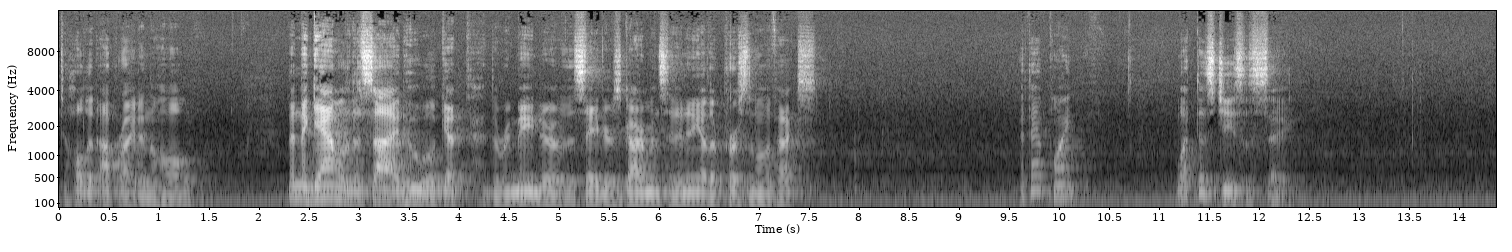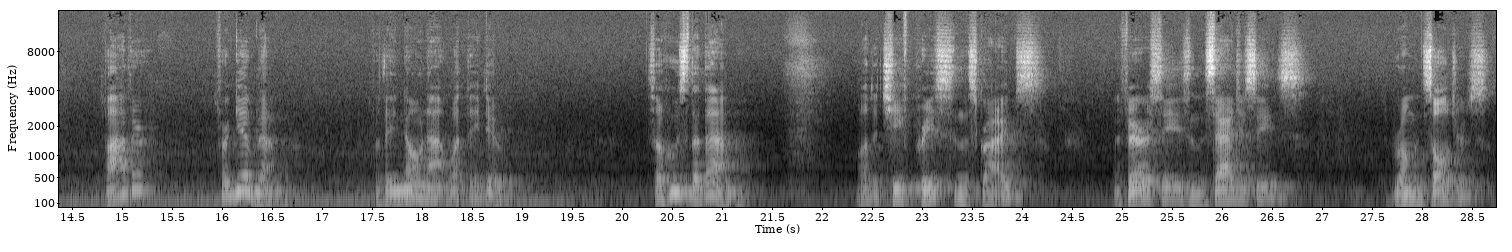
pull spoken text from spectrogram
to hold it upright in the hole. Then they gamble to decide who will get the remainder of the Savior's garments and any other personal effects. At that point, what does Jesus say? Father, forgive them, for they know not what they do. So who's the them? Well, the chief priests and the scribes, the Pharisees and the Sadducees, Roman soldiers,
